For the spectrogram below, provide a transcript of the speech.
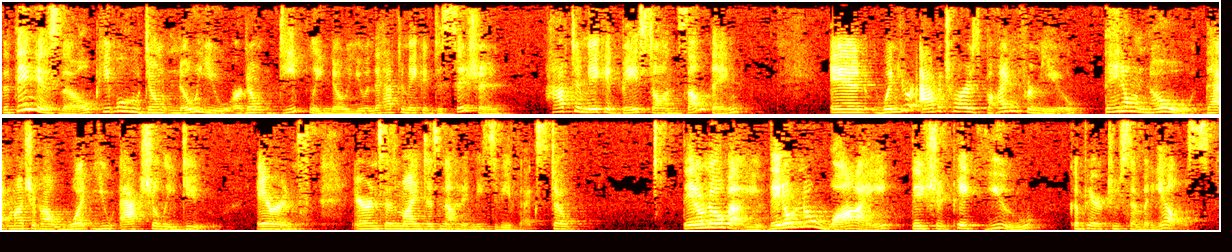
The thing is, though, people who don't know you or don't deeply know you, and they have to make a decision have to make it based on something. And when your avatar is buying from you, they don't know that much about what you actually do. Aaron's, Aaron says mine does not. It needs to be fixed. So they don't know about you. They don't know why they should pick you compared to somebody else.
